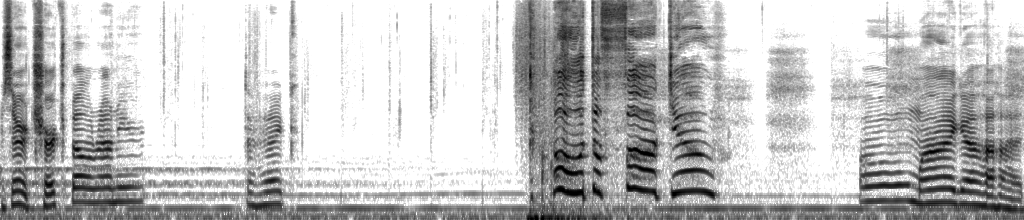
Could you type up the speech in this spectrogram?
Is there a church bell around here? What the heck? Oh, what the fuck, yo? Oh my god.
